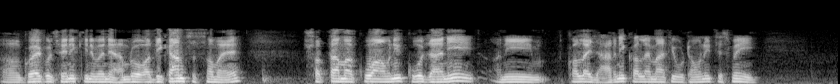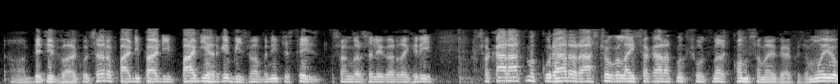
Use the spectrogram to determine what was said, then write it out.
गएको छैन किनभने हाम्रो अधिकांश समय सत्तामा को आउने को जाने अनि कसलाई झार्ने कसलाई माथि उठाउने त्यसमै व्यतीत भएको छ र पार्टी पार्टी पार्टीहरूकै बीचमा पनि त्यस्तै सङ्घर्षले गर्दाखेरि सकारात्मक कुरा र राष्ट्रको लागि सकारात्मक सोचमा कम समय गएको छ। म यो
